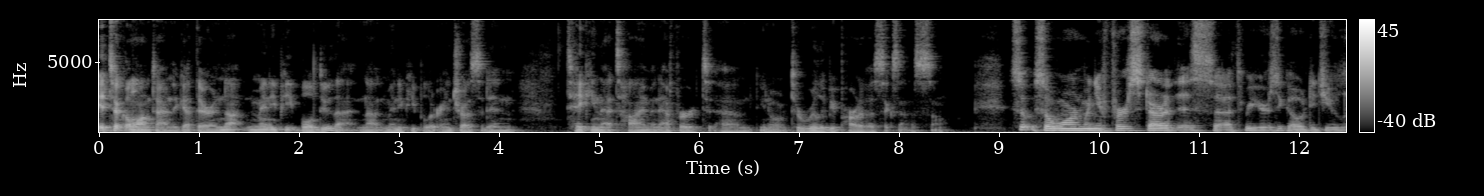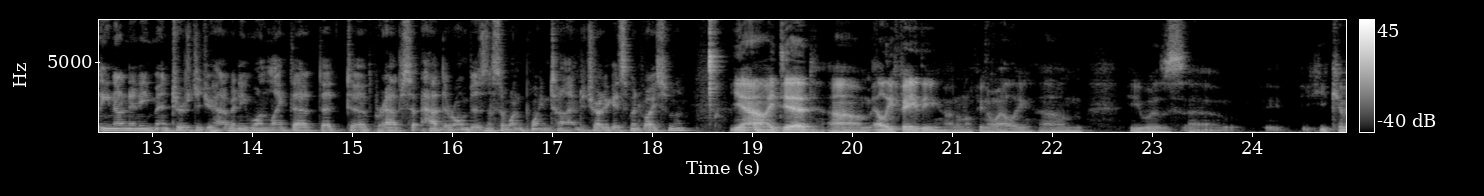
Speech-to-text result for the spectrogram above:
it took a long time to get there and not many people do that not many people are interested in taking that time and effort um, you know to really be part of a success so so, so Warren, when you first started this uh, three years ago, did you lean on any mentors? Did you have anyone like that that uh, perhaps had their own business at one point in time to try to get some advice from them? Yeah, I did. Um, Eli Fathi, I don't know if you know Eli. Um, he was uh, he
